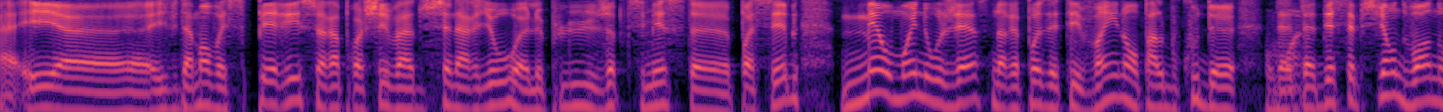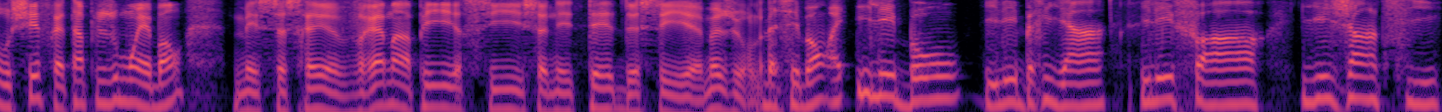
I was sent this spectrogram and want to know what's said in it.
Euh, et euh, évidemment on va espérer se rapprocher vers du scénario euh, le plus optimiste euh, possible. Mais au moins nos gestes n'auraient pas été vains. Là, on parle beaucoup de, de, de la déception de voir nos chiffres étant plus ou moins bons, mais ce serait vraiment pire si ce n'était de ces euh, mesures-là. Ben, c'est bon. Il est beau, il est brillant, il est fort, il est gentil,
